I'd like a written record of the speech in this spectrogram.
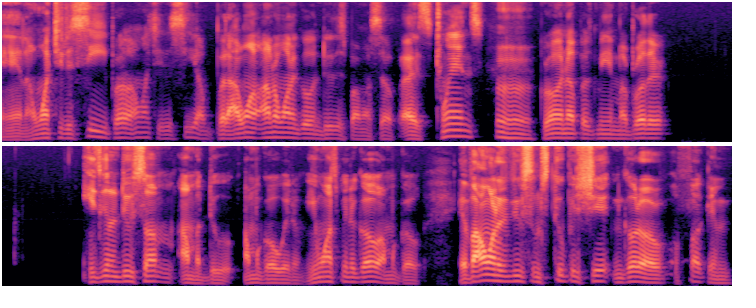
And I want you to see, bro. I want you to see. um, But I want. I don't want to go and do this by myself. As twins, Mhm. growing up as me and my brother, he's gonna do something. I'm gonna do it. I'm gonna go with him. He wants me to go. I'm gonna go. If I want to do some stupid shit and go to a, a fucking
